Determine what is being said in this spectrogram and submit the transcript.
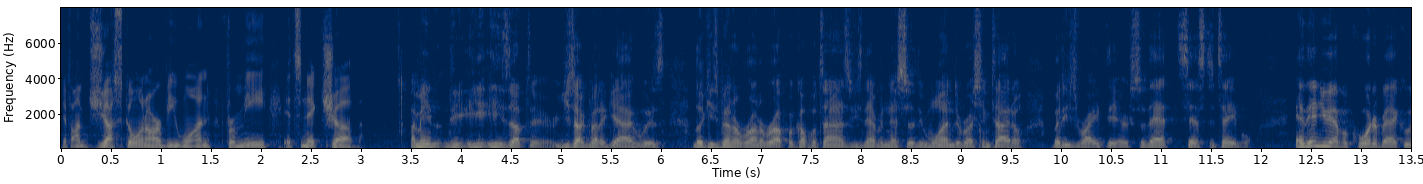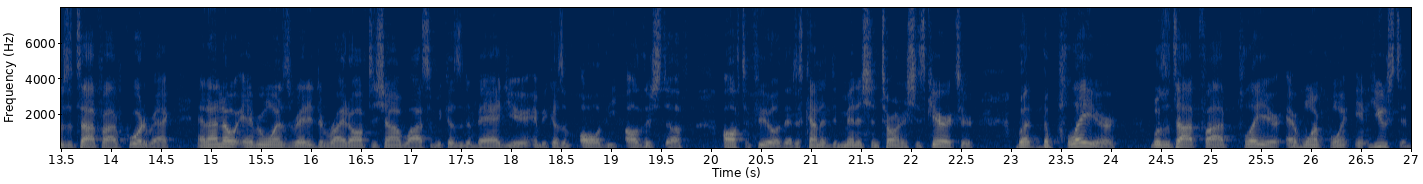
If I'm just going RB1, for me, it's Nick Chubb. I mean, he, he's up there. You talk about a guy who is look. He's been a runner-up a couple times. He's never necessarily won the rushing title, but he's right there. So that sets the table. And then you have a quarterback who's a top five quarterback. And I know everyone's ready to write off Deshaun Watson because of the bad year and because of all the other stuff off the field that has kind of diminished and tarnished his character. But the player was a top five player at one point in Houston.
